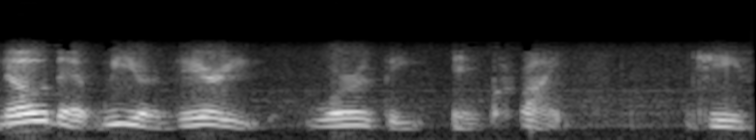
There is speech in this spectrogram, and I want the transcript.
know that we are very worthy in Christ Jesus.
